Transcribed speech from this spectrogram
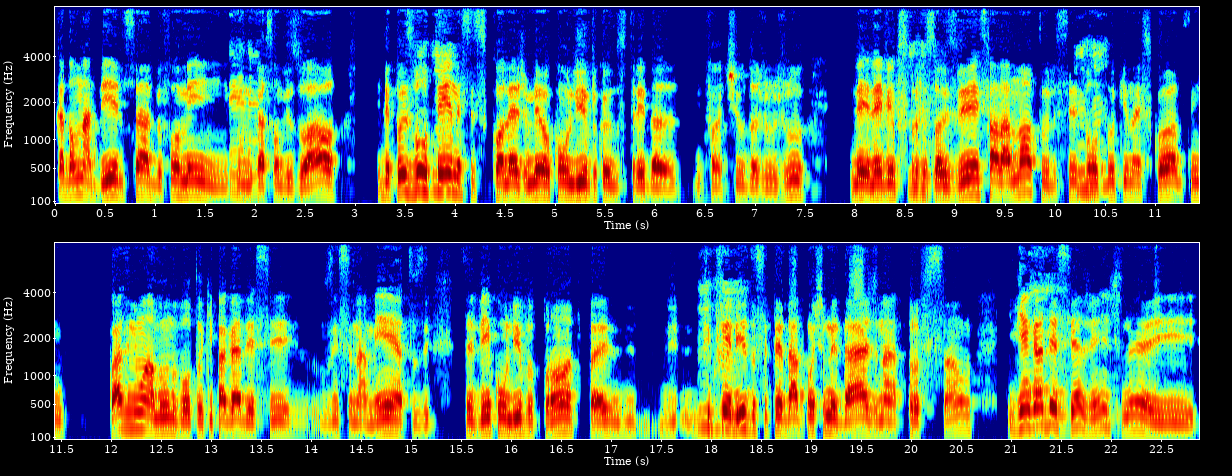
cada um na dele, sabe? Eu formei em é. comunicação visual e depois voltei uhum. nesses colégios meu com o livro que eu ilustrei da infantil da Juju. Levei para os professores uhum. ver e falaram, não, Túlio, você uhum. voltou aqui na escola, assim, quase nenhum aluno voltou aqui para agradecer os ensinamentos, e você vê com o livro pronto, pra... fico uhum. feliz de você ter dado continuidade na profissão e vim agradecer a gente, né? E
